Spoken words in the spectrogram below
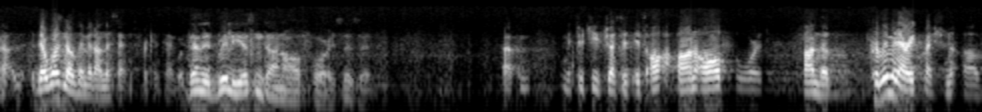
Uh, there was no limit on the sentence for contempt. Then it really isn't on all fours, is it? Uh, Mr. Chief Justice, it's all, on all fours on the preliminary question of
